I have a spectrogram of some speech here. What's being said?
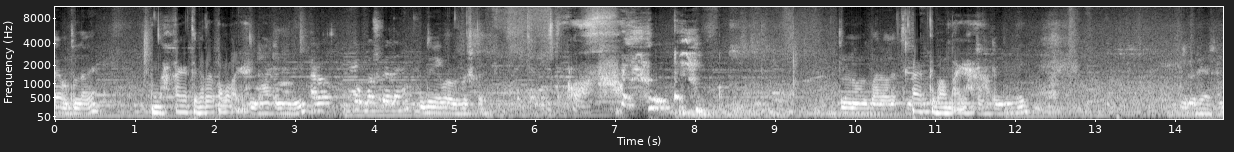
আগে মতো লাগে? না আগের থেকে ব্যথা কম লাগে। হাঁটেন আরও অভ্যাস করে দেখেন। দুই একবার অভ্যাস করে। তুলনামূলক ভালো আগের থেকে আগের থেকে ভালো লাগে হাঁটেন কি করে আসেন?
